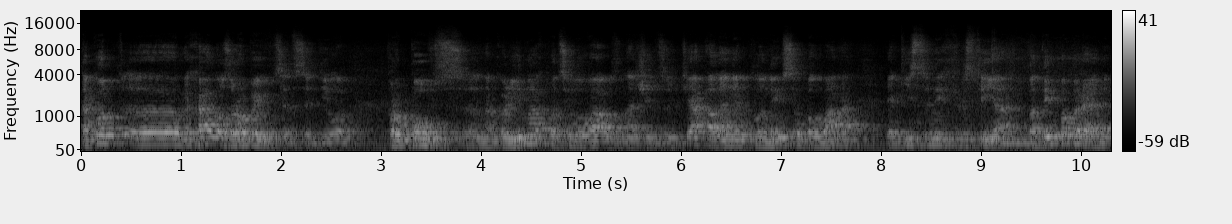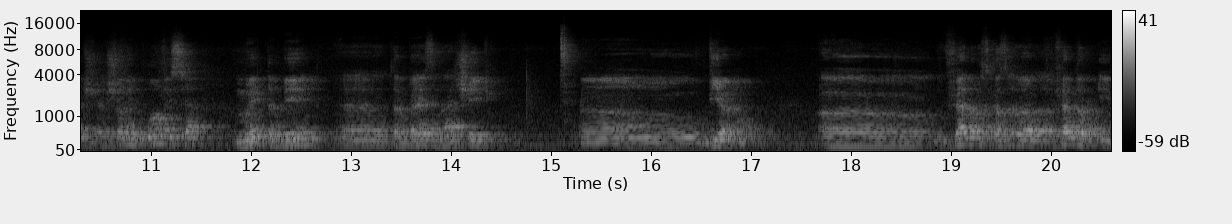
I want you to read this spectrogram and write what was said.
Так от е, Михайло зробив це все діло. Проповз на колінах, поцілував, значить, взуття, але не вклонився в болванах як істинних християн. Бо ти попередив, що якщо не вклонишся, ми тобі, е, тебе, значить, е, вб'ємо. Е, Федор, сказ- е, Федор і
